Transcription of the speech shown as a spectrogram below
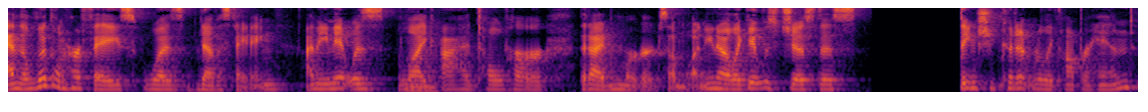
And the look on her face was devastating. I mean, it was like mm. I had told her that I had murdered someone. You know, like it was just this thing she couldn't really comprehend.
